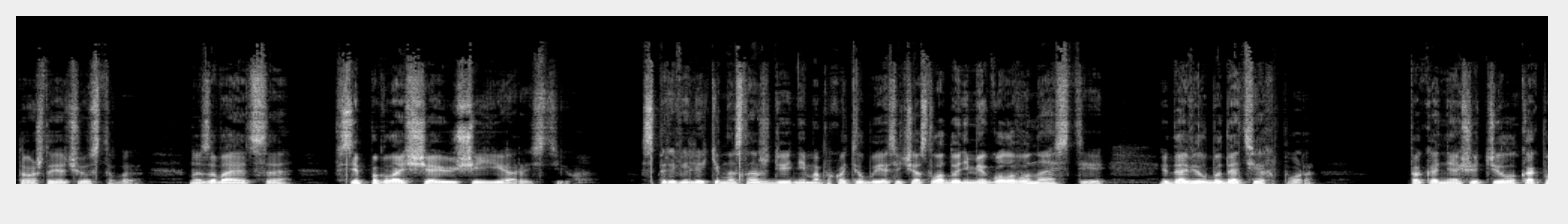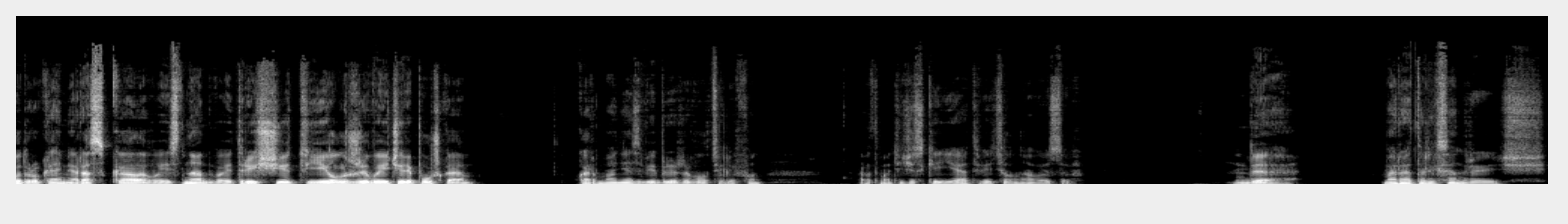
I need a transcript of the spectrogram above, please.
То, что я чувствую, называется всепоглощающей яростью. С превеликим наслаждением обхватил бы я сейчас ладонями голову Насти и давил бы до тех пор, пока не ощутил, как под руками, раскалываясь надвое, трещит ее лживая черепушка. В кармане завибрировал телефон. Автоматически я ответил на вызов. «Да». «Марат Александрович,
